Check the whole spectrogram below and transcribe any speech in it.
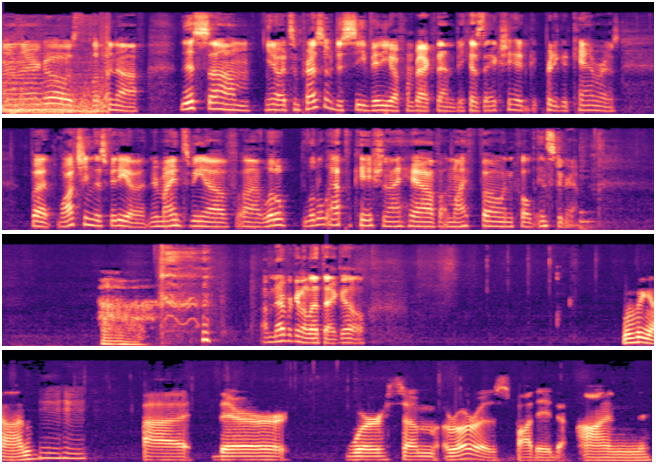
And there it goes, lifting off. This, um, you know, it's impressive to see video from back then because they actually had pretty good cameras. But watching this video, it reminds me of a little little application I have on my phone called Instagram. Ah. I'm never gonna let that go. Moving on, hmm uh, there were some auroras spotted on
